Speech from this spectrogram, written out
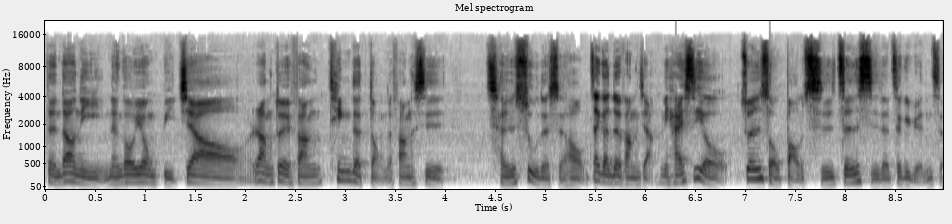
等到你能够用比较让对方听得懂的方式陈述的时候，再跟对方讲，你还是有遵守保持真实的这个原则。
